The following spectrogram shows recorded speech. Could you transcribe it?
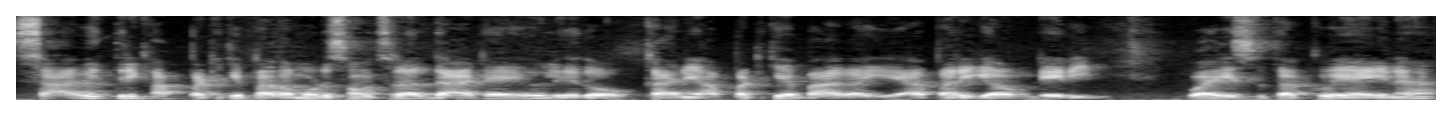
సావిత్రికి అప్పటికి పదమూడు సంవత్సరాలు దాటాయో లేదో కానీ అప్పటికే బాగా ఏపరిగా ఉండేది. వయసు తక్కువే అయినా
